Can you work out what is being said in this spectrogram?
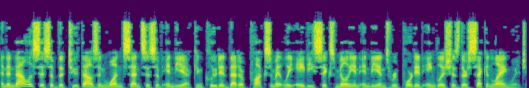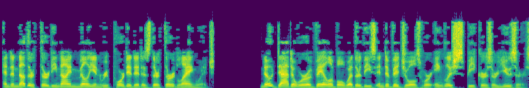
An analysis of the 2001 census of India concluded that approximately 86 million Indians reported English as their second language, and another 39 million reported it as their third language. No data were available whether these individuals were English speakers or users.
